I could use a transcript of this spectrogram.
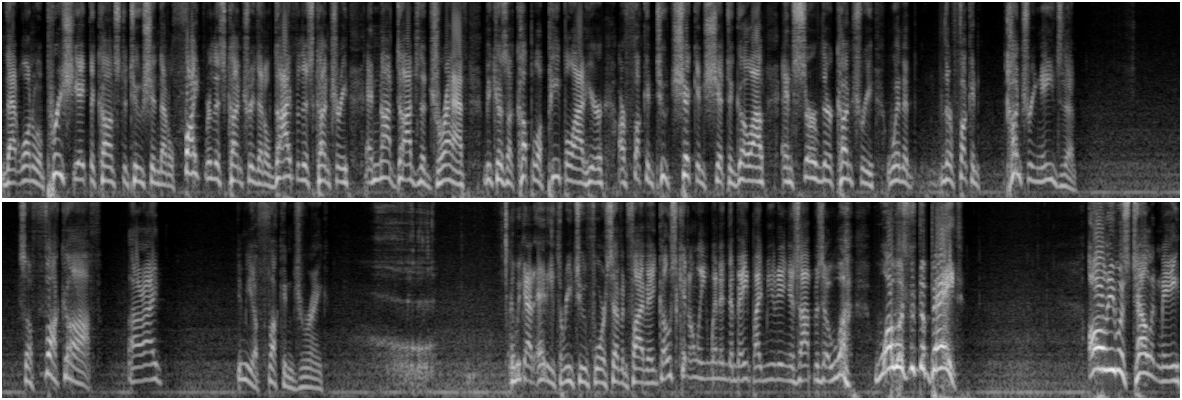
that want to appreciate the Constitution, that'll fight for this country, that'll die for this country, and not dodge the draft because a couple of people out here are fucking too chicken shit to go out and serve their country when it, their fucking country needs them. So fuck off, all right? Give me a fucking drink. And we got Eddie three two four seven five eight. Ghost can only win a debate by muting his opposite. What? What was the debate? All he was telling me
